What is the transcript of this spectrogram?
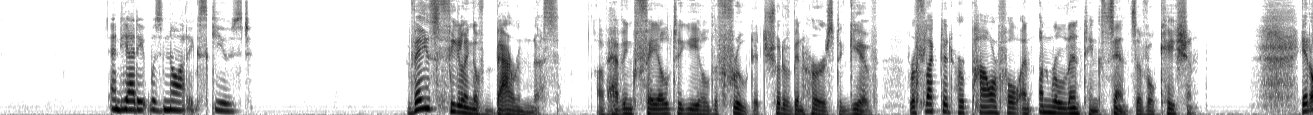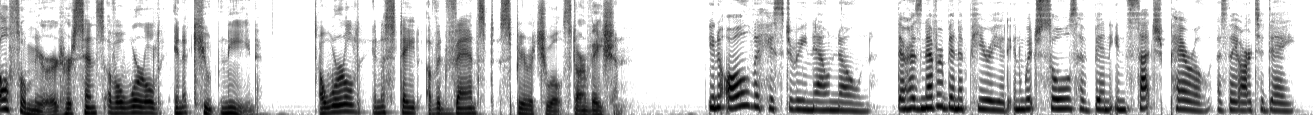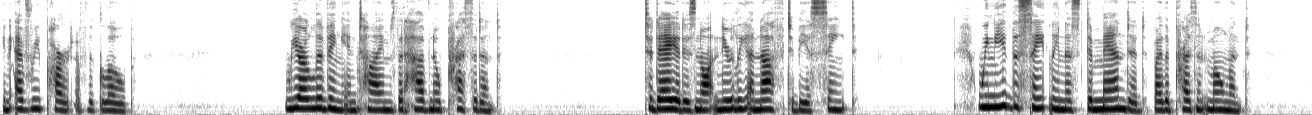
and yet it was not excused. Weil's feeling of barrenness of having failed to yield the fruit it should have been hers to give, reflected her powerful and unrelenting sense of vocation. It also mirrored her sense of a world in acute need, a world in a state of advanced spiritual starvation. In all the history now known, there has never been a period in which souls have been in such peril as they are today in every part of the globe. We are living in times that have no precedent. Today it is not nearly enough to be a saint. We need the saintliness demanded by the present moment,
